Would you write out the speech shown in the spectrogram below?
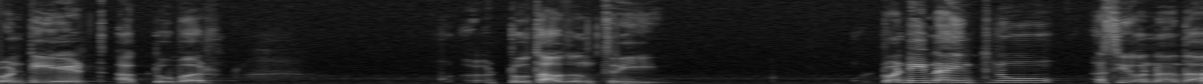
28 ਅਕਤੂਬਰ 2003 29th ਨੂੰ ਅਸੀਂ ਉਹਨਾਂ ਦਾ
